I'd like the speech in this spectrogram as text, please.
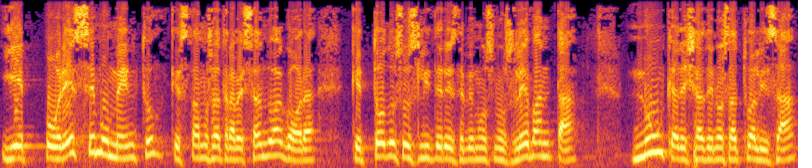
e é por esse momento que estamos atravessando agora que todos os líderes devemos nos levantar, nunca deixar de nos atualizar,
